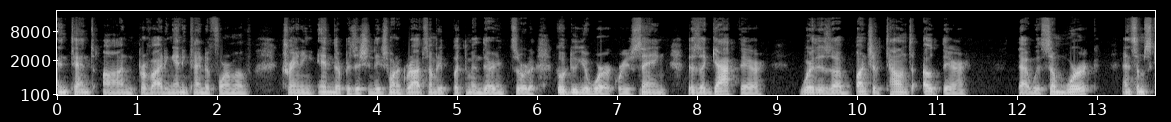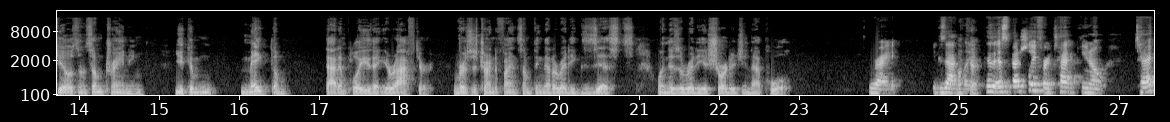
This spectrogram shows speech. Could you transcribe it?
intent on providing any kind of form of training in their position. They just want to grab somebody, put them in there, and sort of go do your work. Where you're saying there's a gap there where there's a bunch of talent out there that with some work and some skills and some training, you can make them that employee that you're after versus trying to find something that already exists when there's already a shortage in that pool. Right. Exactly. Because okay. especially for tech, you know, tech,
